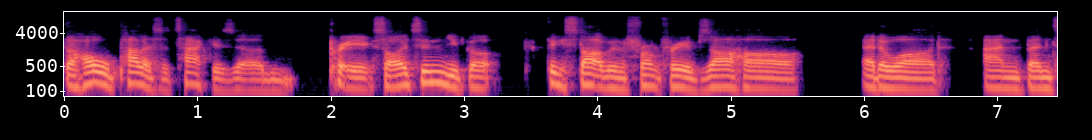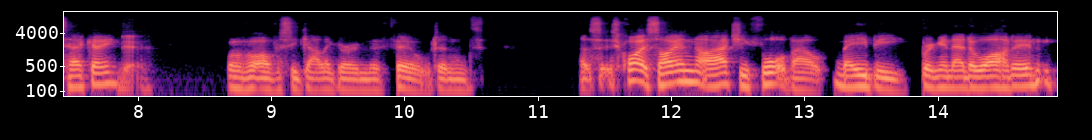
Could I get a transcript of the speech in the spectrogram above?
the whole Palace attack is um, pretty exciting. You've got, I think it started with a front three of Zaha, Edouard, and Benteke, Yeah. with obviously Gallagher in midfield. And it's, it's quite exciting. I actually thought about maybe bringing Edouard in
